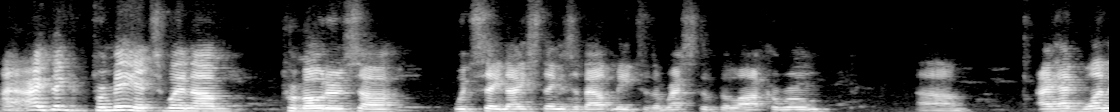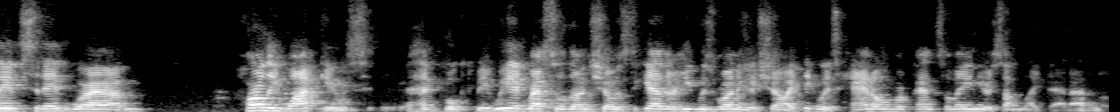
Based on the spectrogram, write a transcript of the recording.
I, I think for me, it's when um, promoters uh, would say nice things about me to the rest of the locker room. Um, I had one incident where um, Harley Watkins had booked me. We had wrestled on shows together. He was running a show. I think it was Hanover, Pennsylvania, or something like that. I don't know.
